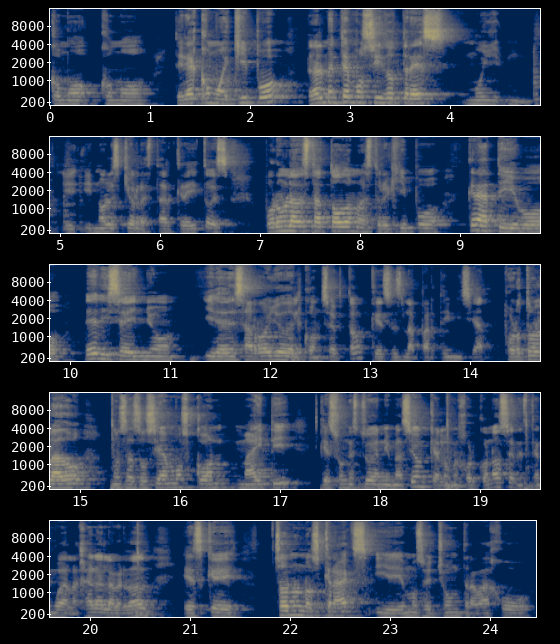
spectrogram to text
como, como, diría como equipo, realmente hemos sido tres, muy, y, no les quiero restar crédito, es, por un lado está todo nuestro equipo creativo, de diseño y de desarrollo del concepto, que esa es la parte inicial. Por otro lado, nos asociamos con Mighty, que es un estudio de animación que a lo mejor conocen, está en Guadalajara, la verdad es que son unos cracks y hemos hecho un trabajo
